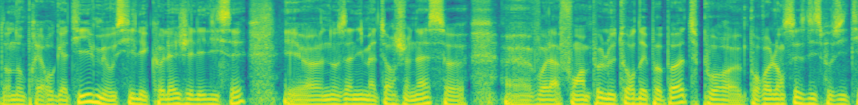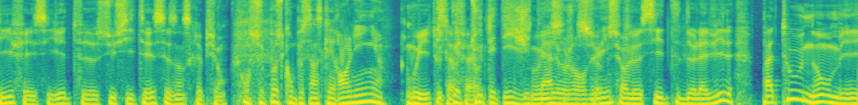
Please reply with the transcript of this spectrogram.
dans, nos prérogatives, mais aussi les collèges et les lycées. Et euh, nos animateurs jeunesse euh, voilà, font un peu le tour des popotes pour, pour relancer ce dispositif et essayer de susciter ces inscriptions. On suppose qu'on peut s'inscrire en ligne Oui, tout à fait. Tout est digital oui, aujourd'hui. Sur, sur, le site de la ville. Pas tout, non, mais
